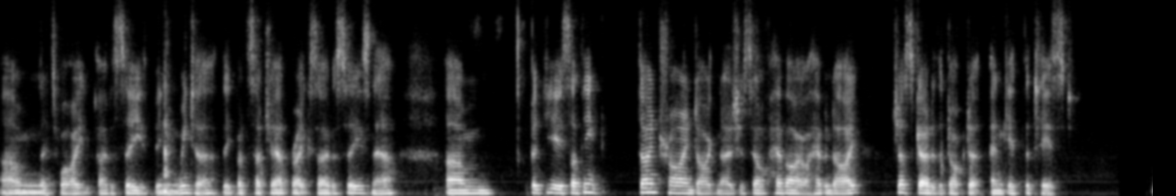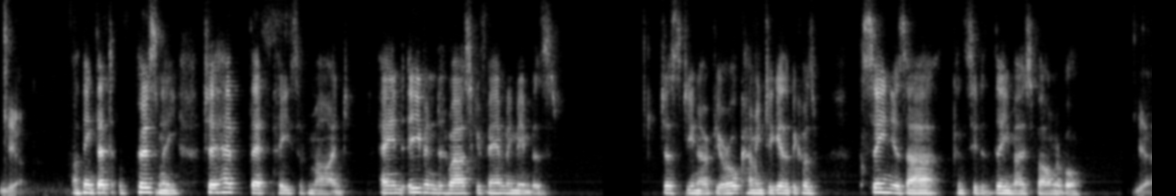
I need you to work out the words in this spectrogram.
Um, that's why overseas, been in winter, they've got such outbreaks overseas now. Um, but yes, I think don't try and diagnose yourself, have I or haven't I? Just go to the doctor and get the test. Yeah. I think that personally, to have that peace of mind and even to ask your family members, just, you know, if you're all coming together, because seniors are considered the most vulnerable. Yeah.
